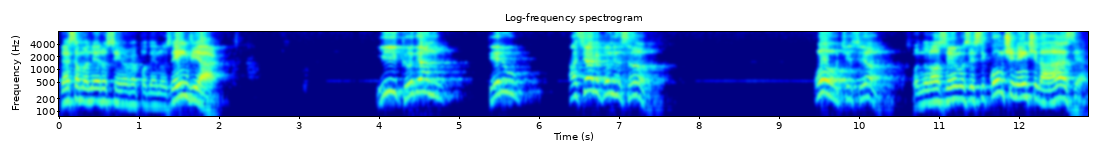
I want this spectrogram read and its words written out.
dessa maneira o Senhor vai poder nos enviar. 이 거대한 대륙 아시아를 보면서 오, 주였어요. Quando nós vemos esse continente da Ásia,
